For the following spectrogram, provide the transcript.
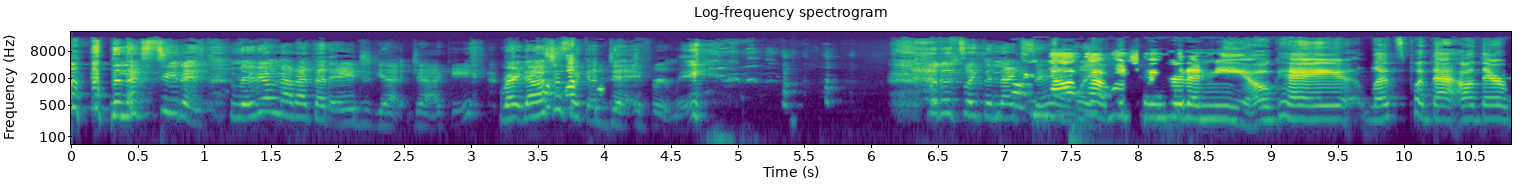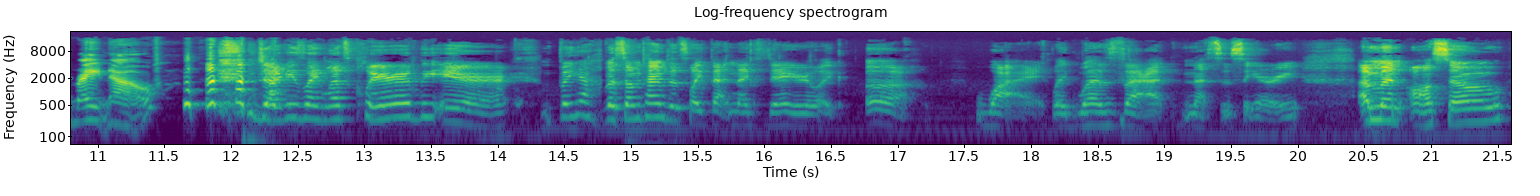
the next two days. Maybe I'm not at that age yet, Jackie. Right now, it's just like a day for me. but it's like the next You're day. Not like, that much younger than me, okay? Let's put that out there right now. Jackie's like, let's clear the air. But yeah, but sometimes it's like that next day, you're like, ugh, why? Like, was that necessary? And then also,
